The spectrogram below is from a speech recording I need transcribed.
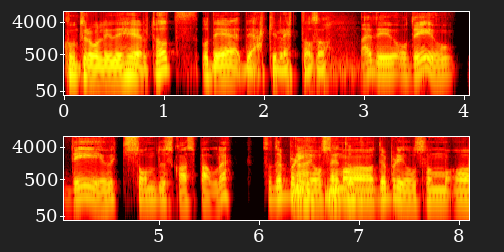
kontroll i det hele tatt. Og det, det er ikke lett, altså. Nei, det, og det er, jo, det er jo ikke sånn du skal spille. Så det blir, Nei, jo, som å, det blir jo som å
